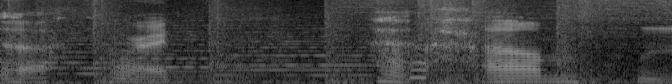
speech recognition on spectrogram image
Uh, alright. um, hmm.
